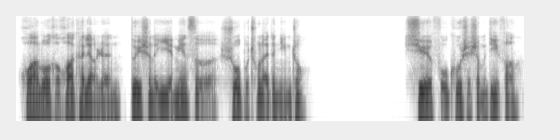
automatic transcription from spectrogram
花落和花开两人对视了一眼，面色说不出来的凝重。血符窟是什么地方？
